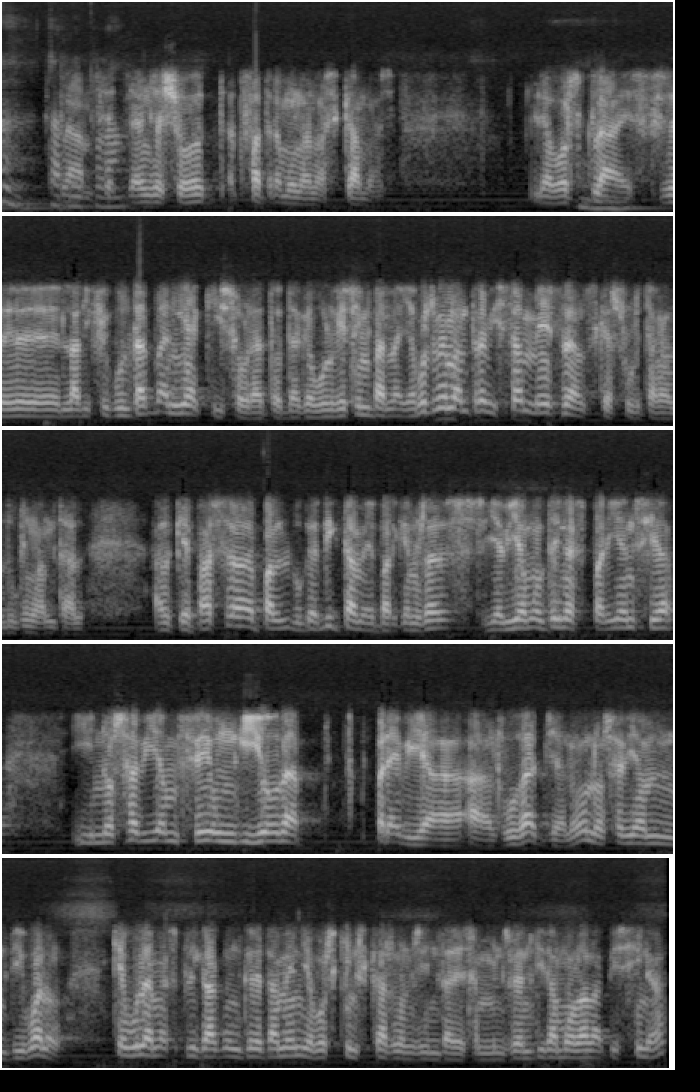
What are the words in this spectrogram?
clar, amb 16 anys això et, et fa tremolar les cames. Llavors, clar, és, eh, la dificultat venia aquí, sobretot, de que volguessin parlar. Llavors vam entrevistar més dels que surten al documental. El que passa, pel que et dic també, perquè nosaltres hi havia molta inexperiència i no sabíem fer un guió de prèvia al rodatge, no? No sabíem dir, bueno, què volem explicar concretament, llavors quins casos ens interessen. Ens vam tirar molt a la piscina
